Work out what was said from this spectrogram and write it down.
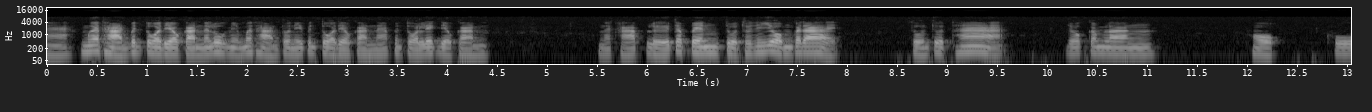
นะเมื่อฐานเป็นตัวเดียวกันนะลูกเนี่ยเมื่อฐานตัวนี้เป็นตัวเดียวกันนะ เป็นตัวเลขเดียวกันนะครับ หรือจะเป็นจุดทศนิยมก็ได้ 0.5 ยกกำลัง 6 คู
